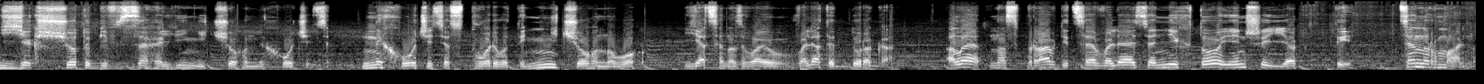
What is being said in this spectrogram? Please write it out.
Якщо тобі взагалі нічого не хочеться, не хочеться створювати нічого нового, я це називаю валяти дурака. Але насправді це валяється ніхто інший, як ти. Це нормально,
